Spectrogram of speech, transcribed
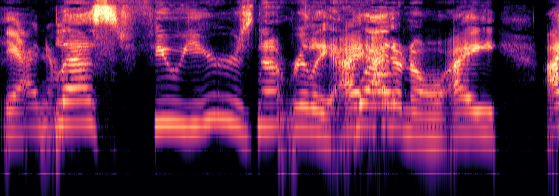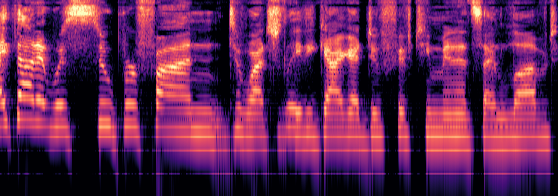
Yeah, I know. last few years. Not really. I, I don't know. I I thought it was super fun to watch Lady Gaga do 15 minutes. I loved.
